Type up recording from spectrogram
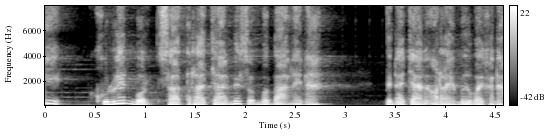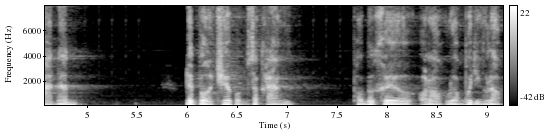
นี่คุณเล่นบทศาสตราจารย์ไม่สมบทบาทเลยนะ เป็นอาจารย์อะไรมือไวขนาดนั้น ได้โปรดเชื่อผมสักครั้ง ผมไม่เคยหลอกลวงผู้หญิงหรอก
